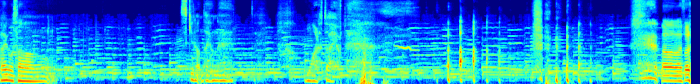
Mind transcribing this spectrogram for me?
介護さん、好きなんだよねって思われたよね。まあまあまあ、それ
